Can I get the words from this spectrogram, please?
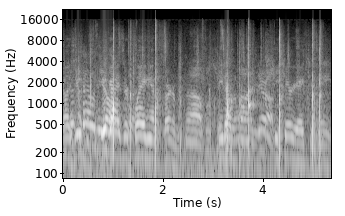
was because you, you guys are playing in a tournament. No, bullshit. He doesn't want to deteriorate your game.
